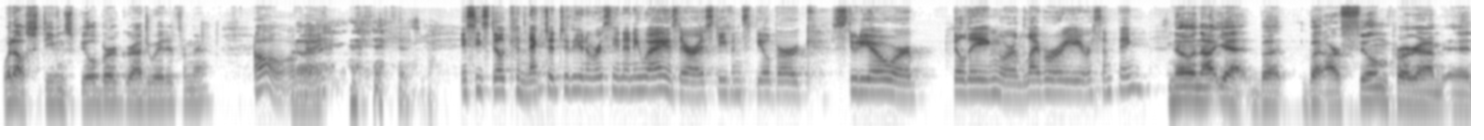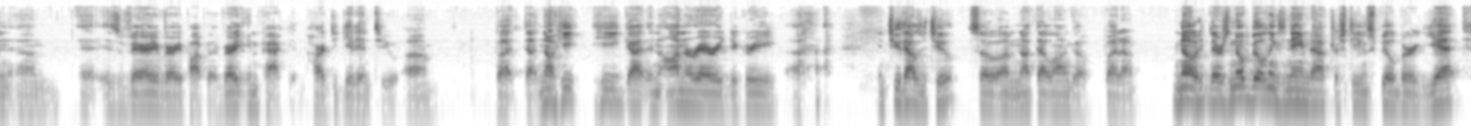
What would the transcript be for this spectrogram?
What else? Steven Spielberg graduated from there. Oh, okay. Uh, Is he still connected to the university in any way? Is there a Steven Spielberg studio or building or library or something? No, not yet. But but our film program and um, is very very popular, very impacted. Hard to get into. Um, But uh, no, he he got an honorary degree uh, in 2002, so um, not that long ago. But um, no, there's no buildings named after Steven Spielberg yet.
